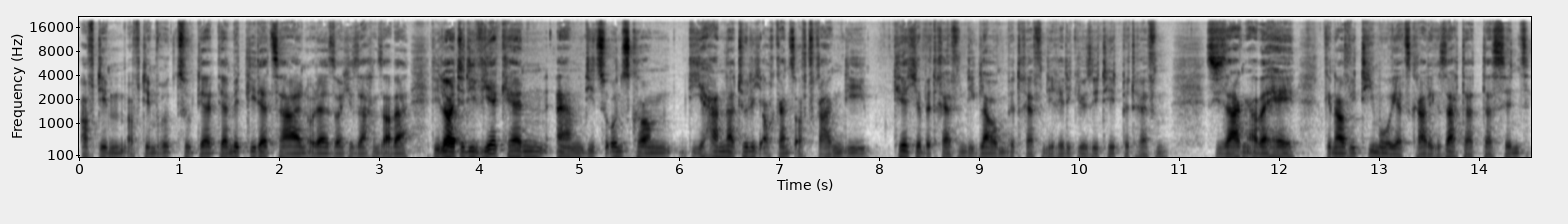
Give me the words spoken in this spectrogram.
auf dem, auf dem Rückzug der, der Mitgliederzahlen oder solche Sachen. Aber die Leute, die wir kennen, ähm, die zu uns kommen, die haben natürlich auch ganz oft Fragen, die Kirche betreffen, die Glauben betreffen, die Religiosität betreffen. Sie sagen aber, hey, genau wie Timo jetzt gerade gesagt hat, das sind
